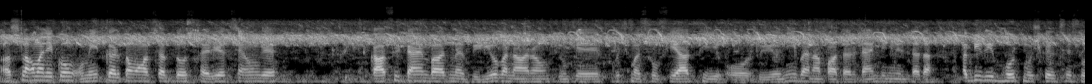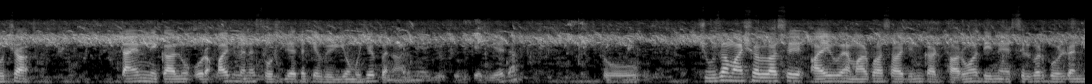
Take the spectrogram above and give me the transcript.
अस्सलाम वालेकुम उम्मीद करता हूँ आप सब दोस्त खैरियत से होंगे। काफ़ी टाइम बाद मैं वीडियो बना रहा हूँ, क्योंकि कुछ मसरूफियात थी और वीडियो नहीं बना पाता टाइम भी नहीं मिलता था। अभी भी बहुत मुश्किल से सोचा टाइम निकालूं, और आज मैंने सोच लिया था कि वीडियो मुझे बनानी है यूट्यूब के लिए ना। तो चूज़ा माशाल्लाह से आए हुए हमारे पास आज, इनका अठारहवा दिन है, सिल्वर गोल्डन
